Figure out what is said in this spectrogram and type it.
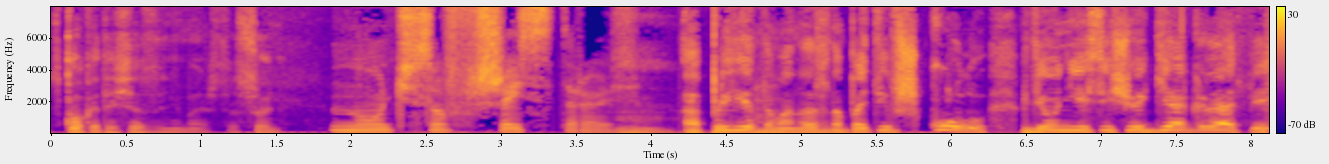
Сколько ты сейчас занимаешься, Соня? Ну, часов шесть стараюсь. А при этом она должна пойти в школу, где у нее есть еще география,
